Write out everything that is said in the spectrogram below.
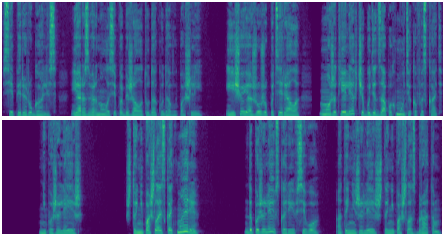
все переругались. Я развернулась и побежала туда, куда вы пошли. И еще я Жужу потеряла. Может, ей легче будет запах мутиков искать. Не пожалеешь? Что не пошла искать Мэри? Да пожалею, скорее всего. А ты не жалеешь, что не пошла с братом?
